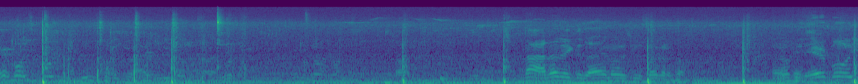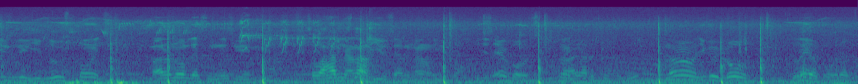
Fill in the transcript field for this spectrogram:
Nah, that ain't because I didn't know what you was talking about. Because okay. airball usually you lose points. But I don't know if that's in this game. So what happens now? I don't use that. I don't use that. You just airball. So oh, I No, no, you could go layup or whatever.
